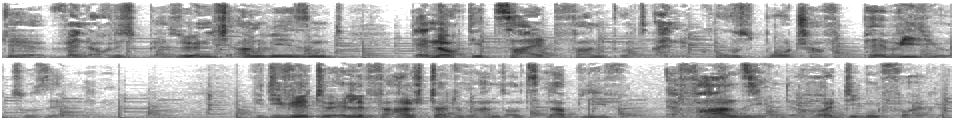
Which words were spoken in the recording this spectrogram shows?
der, wenn auch nicht persönlich anwesend, dennoch die Zeit fand, uns eine Grußbotschaft per Video zu senden. Wie die virtuelle Veranstaltung ansonsten ablief, erfahren Sie in der heutigen Folge.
